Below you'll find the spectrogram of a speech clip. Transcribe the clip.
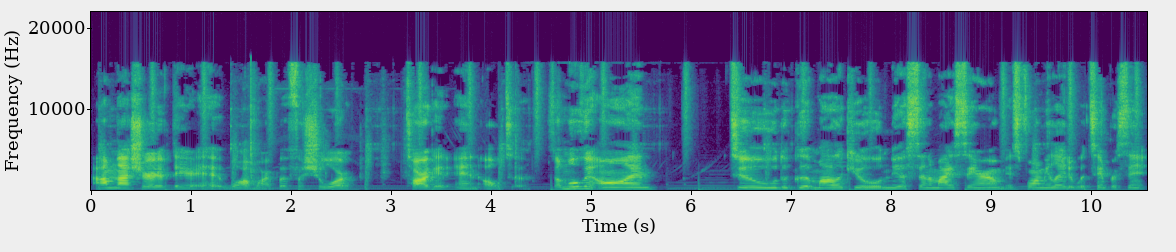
I'm not sure if they're at Walmart, but for sure, Target and Ulta. So moving on to the Good Molecule Niacinamide Serum. It's formulated with 10%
